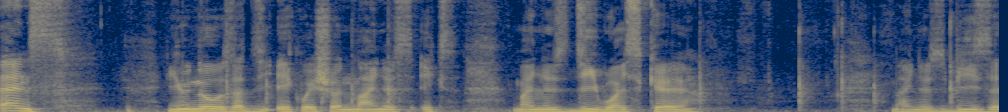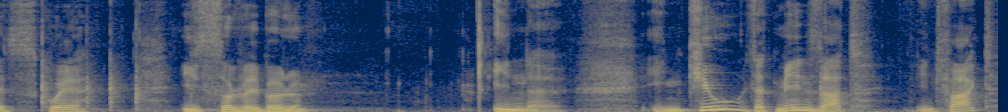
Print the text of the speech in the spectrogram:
Hence, you know that the equation minus x minus dy square minus bz square is solvable in, uh, in Q. That means that, in fact,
